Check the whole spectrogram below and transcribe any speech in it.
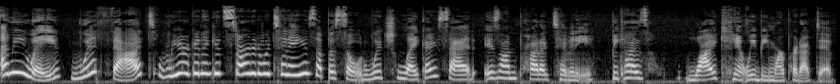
anyway, with that, we are going to get started with today's episode, which, like I said, is on productivity. Because why can't we be more productive?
